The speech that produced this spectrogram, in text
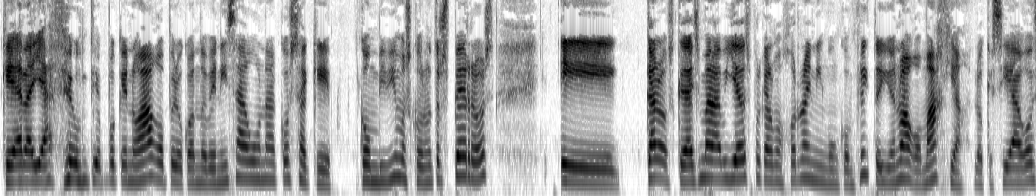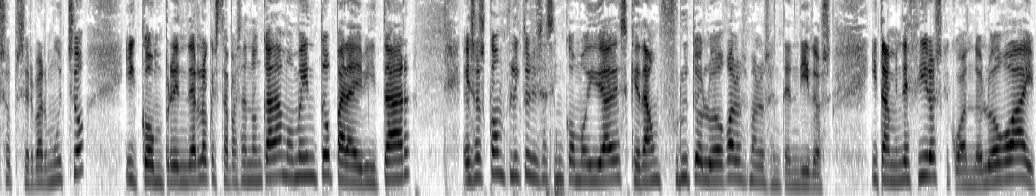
que ahora ya hace un tiempo que no hago, pero cuando venís a alguna cosa que convivimos con otros perros, eh, claro, os quedáis maravillados porque a lo mejor no hay ningún conflicto. Yo no hago magia, lo que sí hago es observar mucho y comprender lo que está pasando en cada momento para evitar esos conflictos y esas incomodidades que dan fruto luego a los malos entendidos. Y también deciros que cuando luego hay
